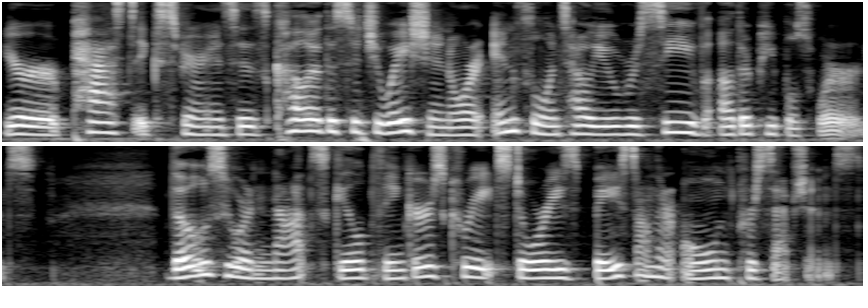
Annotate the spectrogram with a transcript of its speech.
your past experiences color the situation or influence how you receive other people's words. Those who are not skilled thinkers create stories based on their own perceptions.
